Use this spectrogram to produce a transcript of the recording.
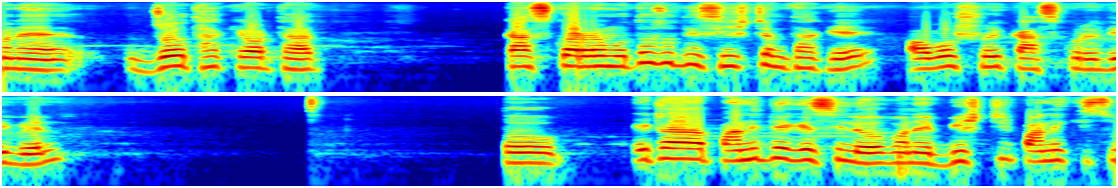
মানে জো থাকে, অর্থাৎ কাজ করার মতো যদি সিস্টেম থাকে, অবশ্যই কাজ করে দিবেন। তো এটা পানিতে গেছিল মানে বৃষ্টির পানি কিছু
